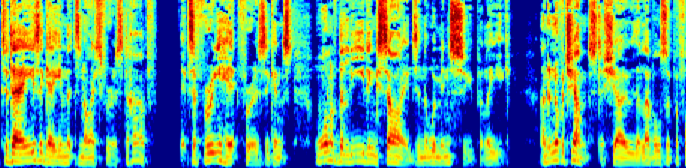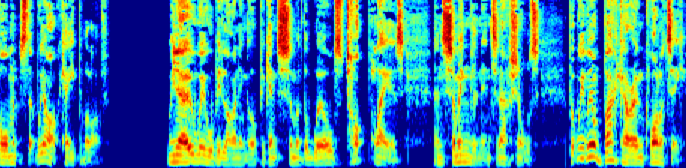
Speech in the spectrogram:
Today is a game that's nice for us to have. It's a free hit for us against one of the leading sides in the Women's Super League and another chance to show the levels of performance that we are capable of. We know we will be lining up against some of the world's top players and some England internationals, but we will back our own quality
